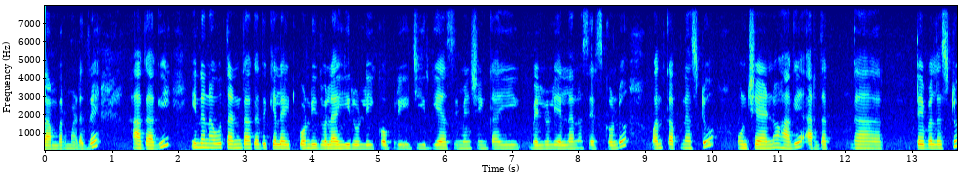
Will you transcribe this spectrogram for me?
ಸಾಂಬಾರು ಮಾಡಿದ್ರೆ. ಹಾಗಾಗಿ ಇನ್ನು ನಾವು ತಣ್ಣಗಾಗೋದಕ್ಕೆಲ್ಲ ಇಟ್ಕೊಂಡಿದ್ವಲ್ಲ, ಈರುಳ್ಳಿ, ಕೊಬ್ಬರಿ, ಜೀರಿಗೆ, ಹಸಿಮೆಣ್ಸಿನ್ಕಾಯಿ, ಬೆಳ್ಳುಳ್ಳಿ ಎಲ್ಲನೂ ಸೇರಿಸ್ಕೊಂಡು ಒಂದು ಕಪ್ನಷ್ಟು ಹುಣಸೆಹಣ್ಣು ಹಾಗೆ ಅರ್ಧ ಟೇಬಲಷ್ಟು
